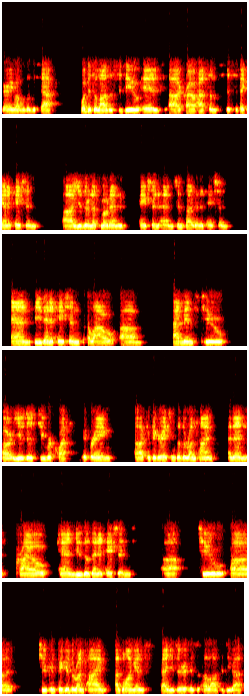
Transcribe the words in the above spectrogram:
varying levels of the stack. What this allows us to do is uh, CRI-O has some specific annotations, uh, user and mode annotation and gin size annotation. And these annotations allow um, admins to, or users to request differing uh, configurations of the runtime. And then CRI-O can use those annotations uh, to, uh, to configure the runtime as long as that user is allowed to do that.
